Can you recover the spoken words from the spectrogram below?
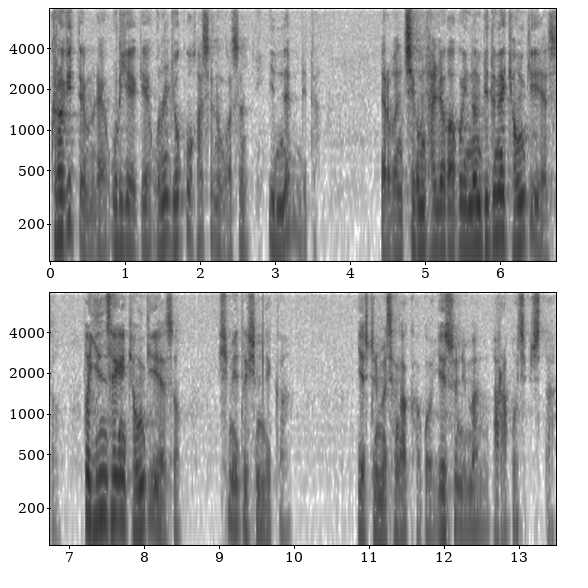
그렇기 때문에 우리에게 오늘 요구하시는 것은 인내입니다. 여러분, 지금 달려가고 있는 믿음의 경기에서 또 인생의 경기에서 힘이 드십니까? 예수님을 생각하고 예수님만 바라보십시다.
